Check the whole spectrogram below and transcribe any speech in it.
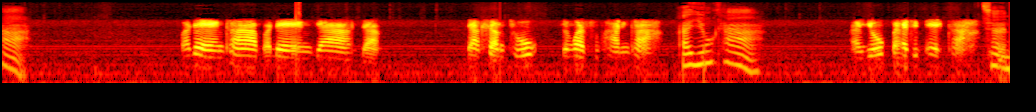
ค่ะป้าแดงค่ะป้าแดงจากจากจากสัมชุก จังหวัดสุพรรณค่ะ อายุค่ะ อายุ81ค่ะ เชิญ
